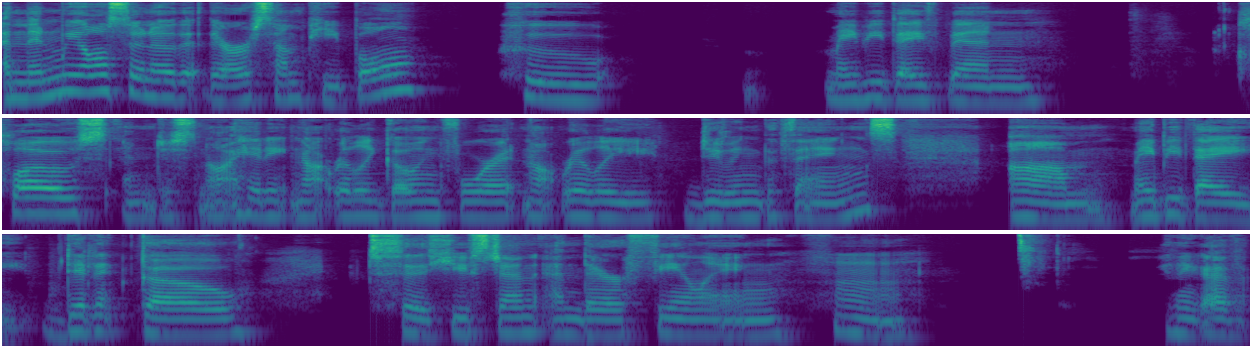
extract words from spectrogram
And then we also know that there are some people who maybe they've been close and just not hitting, not really going for it, not really doing the things. Um, maybe they didn't go to Houston and they're feeling, hmm, I think I've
